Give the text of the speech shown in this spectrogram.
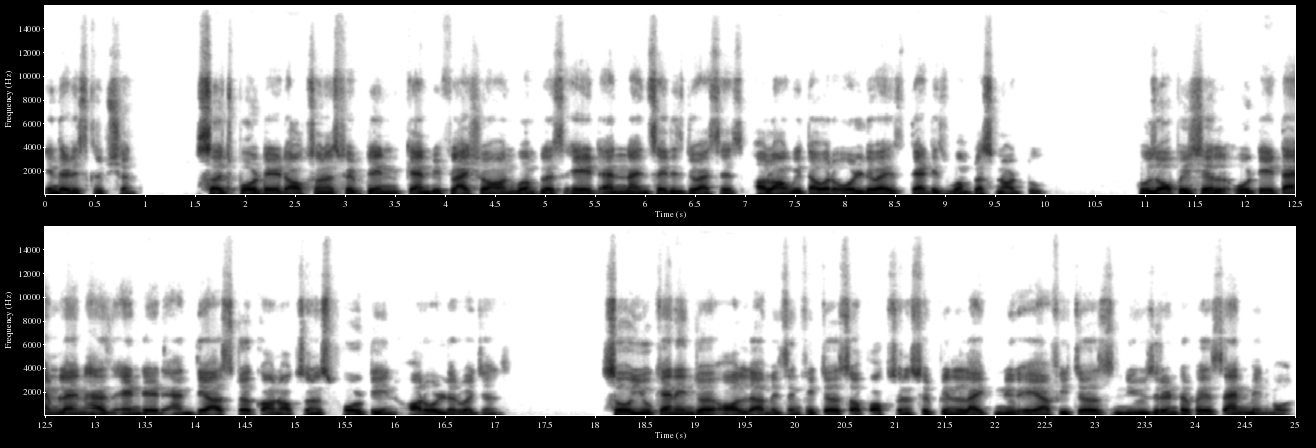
in the description. Such ported OxygenOS 15 can be flashed on OnePlus 8 and 9 series devices along with our old device that is OnePlus Nord 2 whose official OTA timeline has ended and they are stuck on OxygenOS 14 or older versions. So you can enjoy all the amazing features of OxygenOS 15 like new AI features, new user interface and many more.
